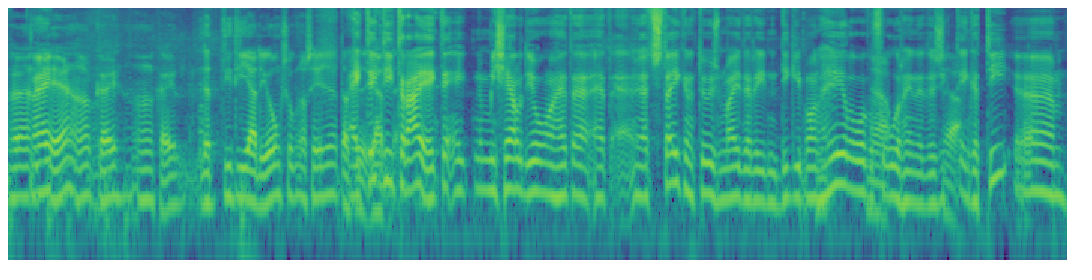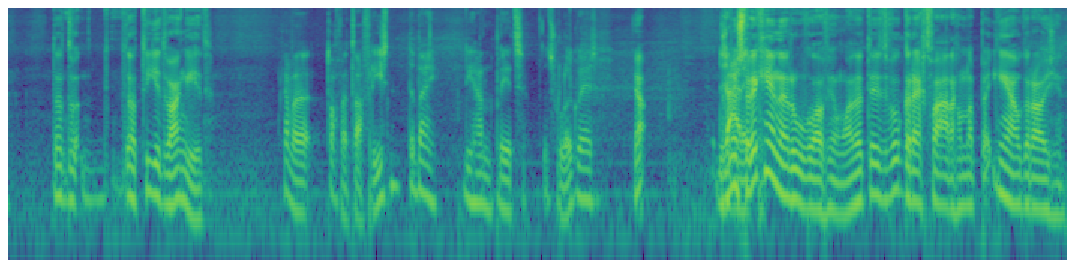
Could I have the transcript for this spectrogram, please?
Nee. Eh, Nee. nee, hè? Oké, oké. Dat Titia de Jong zoekt nog steeds. hè? Dat, ik ja, denk die trein. Ik denk, ik, Michelle de Jonge het, eh, het, het uitstekende 1000 meter rijden. Die geeft een heel hoog Ja. gevoel erin. Dus Ja. ik denk dat die, ehm, dat, dat die het wang gaat. gaan we toch wat twee Friesen erbij. Die gaan plitsen. Dat is wel leuk wezen. Ja. Dus moest er ik geen roevel af, jongen. Dat is wel gerechtvaardig om naar Peking uit te reizen.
